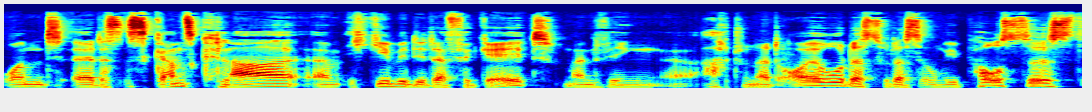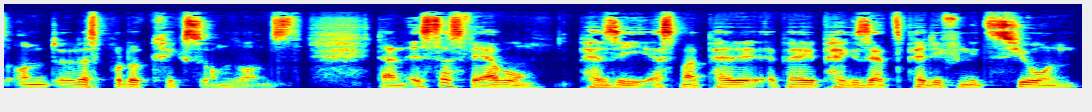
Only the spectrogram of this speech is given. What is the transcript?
und äh, das ist ganz klar, äh, ich gebe dir dafür Geld, meinetwegen äh, 800 Euro, dass du das irgendwie postest und äh, das Produkt kriegst du umsonst. Dann ist das Werbung per se, erstmal per, per, per Gesetz, per Definition.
